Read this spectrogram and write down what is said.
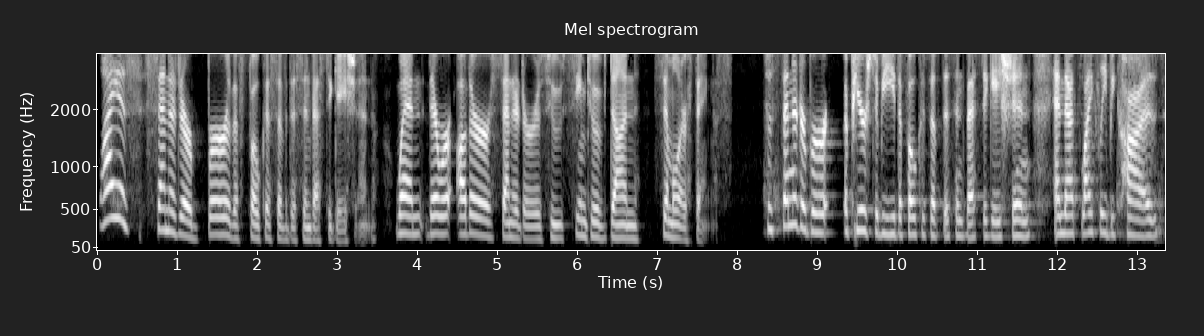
Why is Senator Burr the focus of this investigation when there were other senators who seem to have done similar things? So Senator Burr appears to be the focus of this investigation, and that's likely because,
